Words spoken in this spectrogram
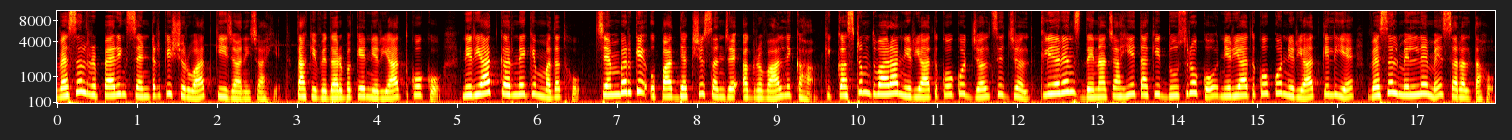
वेसल रिपेयरिंग सेंटर की शुरुआत की जानी चाहिए, ताकि विदर्भ के निर्यातकों को निर्यात करने के मदद हो। चैम्बर के उपाध्यक्ष संजय अग्रवाल ने कहा कि कस्टम द्वारा निर्यातकों को जल्द से जल्द क्लियरेंस देना चाहिए ताकि दूसरों को, निर्यातकों को निर्यात के लिए वेसल मिलने में सरलता हो।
